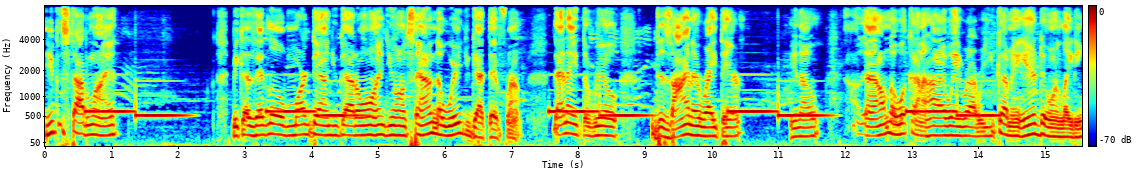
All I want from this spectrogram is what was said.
You can stop lying. Because that little markdown you got on, you know what I'm saying? I don't know where you got that from. That ain't the real designer right there. You know? I don't know what kind of highway robbery you come in here doing, lady.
